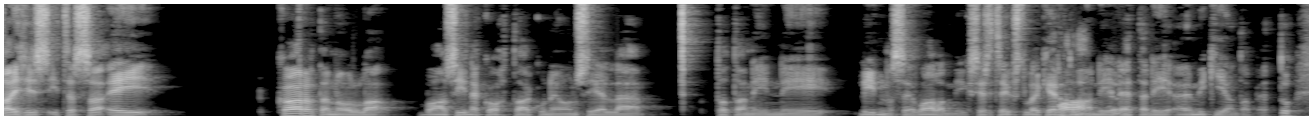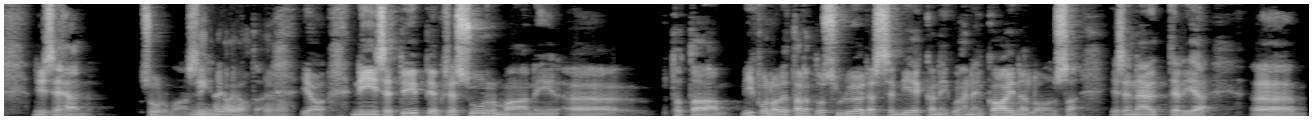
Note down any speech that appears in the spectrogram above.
Tai siis itse asiassa ei kartanolla, vaan siinä kohtaa, kun ne on siellä tota niin, niin, linnassa jo valmiiksi, ja sitten se tulee kertomaan ah, niille, joo. että niin, Miki on tapettu, niin sehän surmaa niin, siinä joo, joo. joo. Niin se tyyppi, kun se surmaa, niin ö, tota, Mifun oli tarkoitus lyödä se miekka niin kuin hänen kainalonsa, ja se näyttelijä, ö,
